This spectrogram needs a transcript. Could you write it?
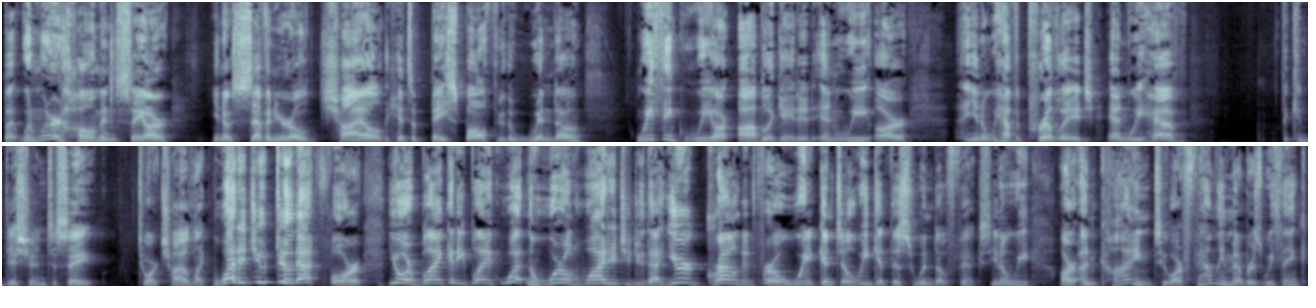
But when we're at home and say our, you know, seven year old child hits a baseball through the window, we think we are obligated and we are, you know, we have the privilege and we have the condition to say to our child, like, what did you do that for? You're blankety blank. What in the world? Why did you do that? You're grounded for a week until we get this window fixed. You know, we are unkind to our family members. We think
